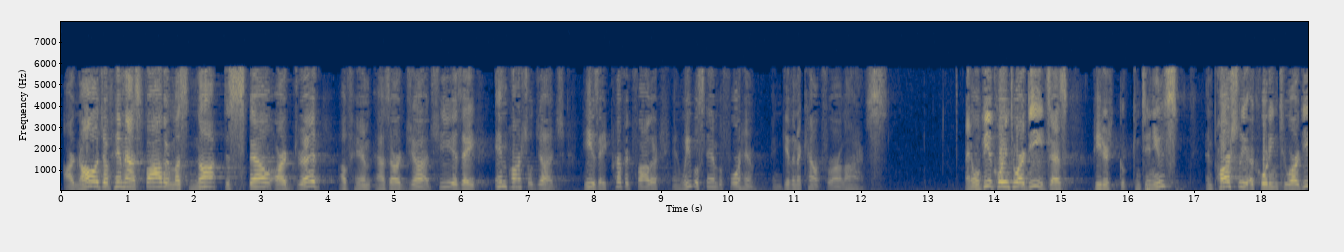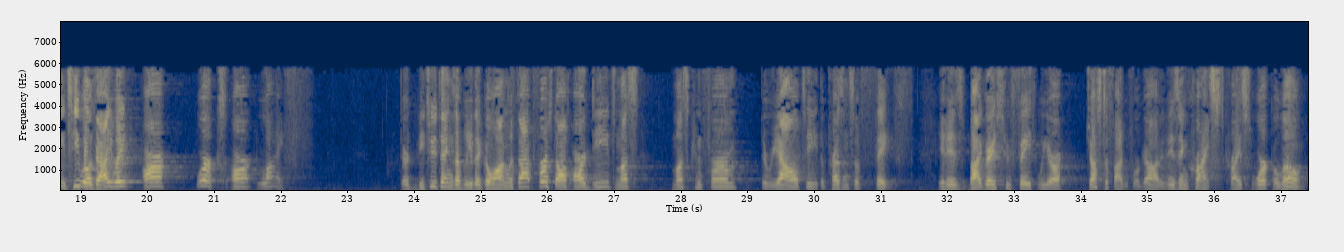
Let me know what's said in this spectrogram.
Our knowledge of him as Father must not dispel our dread of him as our judge. He is a impartial judge. He is a perfect Father, and we will stand before him and give an account for our lives. And it will be according to our deeds, as Peter continues, and partially according to our deeds. He will evaluate our works, our life. There would be two things I believe that go on with that. First off, our deeds must, must confirm the reality, the presence of faith. It is by grace through faith we are justified before God. It is in Christ, Christ's work alone.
